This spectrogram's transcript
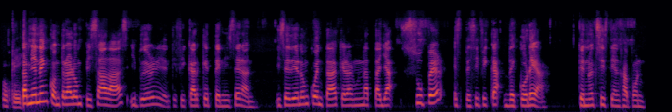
Okay. También encontraron pisadas y pudieron identificar qué tenis eran. Y se dieron cuenta que eran una talla súper específica de Corea, que no existía en Japón.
